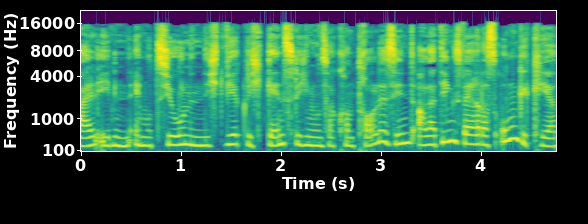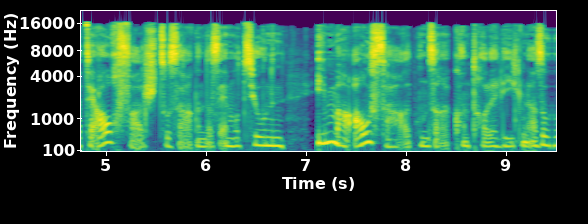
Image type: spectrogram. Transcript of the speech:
weil eben Emotionen nicht wirklich gänzlich in unserer Kontrolle sind. Allerdings wäre das Umgekehrte auch falsch zu sagen, dass Emotionen immer außerhalb unserer Kontrolle liegen. Also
